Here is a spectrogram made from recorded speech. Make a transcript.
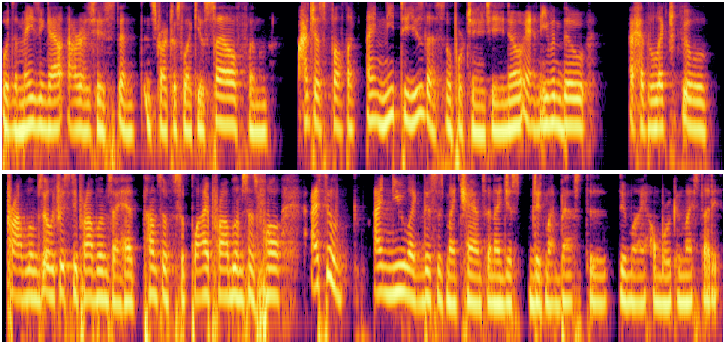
with amazing artists and instructors like yourself, and I just felt like I need to use this opportunity, you know. And even though I had electrical problems, electricity problems, I had tons of supply problems as well. I still I knew like this is my chance, and I just did my best to do my homework and my studies.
